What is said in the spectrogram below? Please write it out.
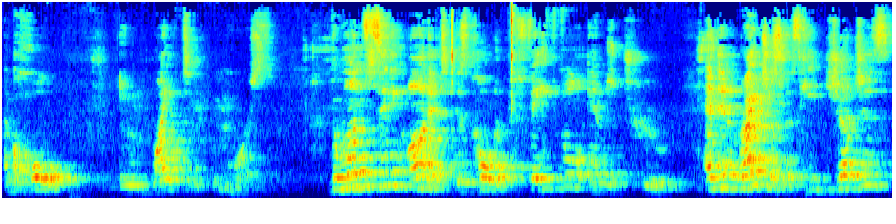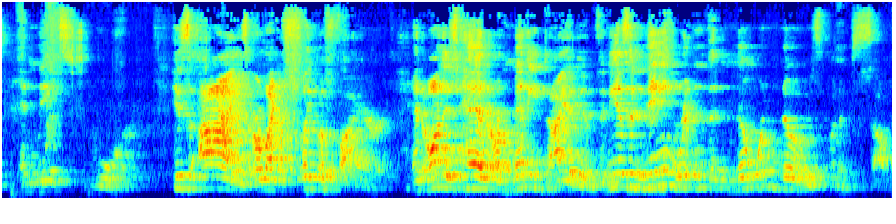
and behold, a white horse. The one sitting on it is called faithful and true. And in righteousness he judges and makes war. His eyes are like a flame of fire, and on his head are many diadems, and he has a name written that no one knows but himself.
